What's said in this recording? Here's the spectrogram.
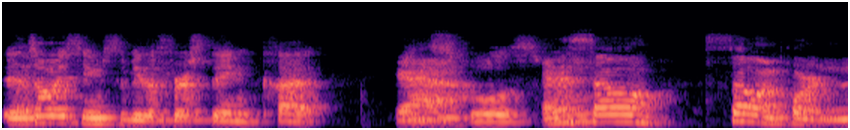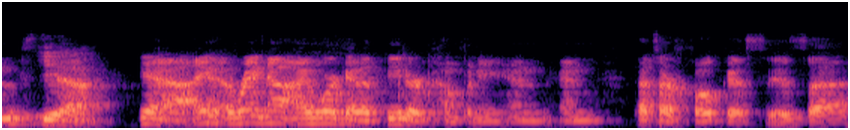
It always seems to be the first thing cut in Yeah. schools. And it's so so important. yeah. Yeah. I right now I work at a theater company and and that's our focus is uh,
